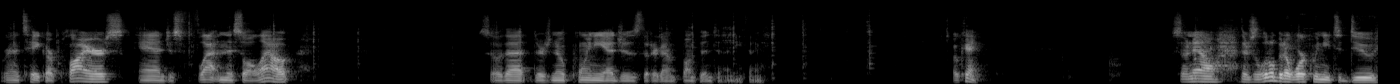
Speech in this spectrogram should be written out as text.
we're going to take our pliers and just flatten this all out so that there's no pointy edges that are going to bump into anything. Okay. So now there's a little bit of work we need to do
